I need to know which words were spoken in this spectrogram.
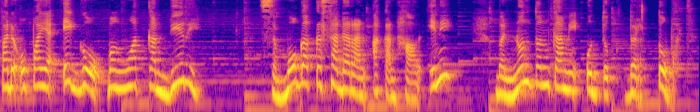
pada upaya ego menguatkan diri Semoga kesadaran akan hal ini menuntun kami untuk bertobat.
